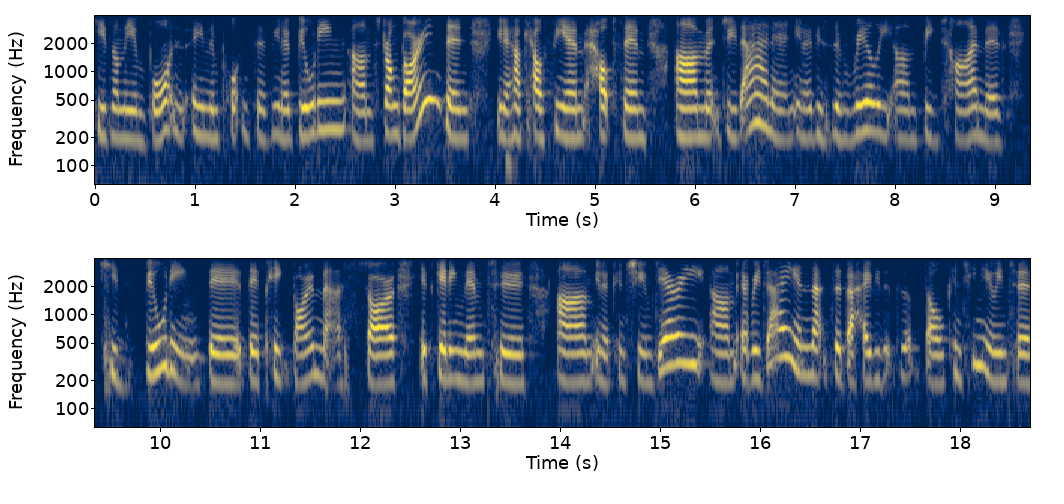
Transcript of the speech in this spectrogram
kids on the important in the importance of you know building um, strong bones and you know how calcium helps them um, do that. And you know, this is a really um, big time of kids building their their peak bone mass. So it's getting them to um, you know consume dairy um, every day, and that's a behaviour that they'll continue into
